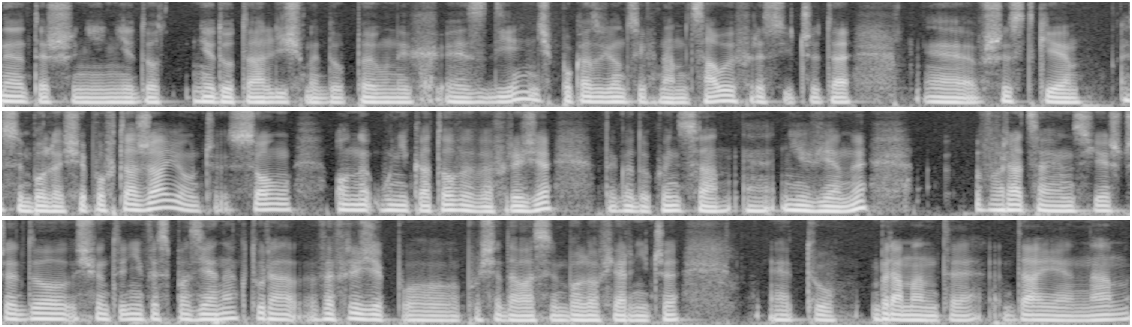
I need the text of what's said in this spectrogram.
E, też nie, nie, do, nie dotarliśmy do pełnych e, zdjęć pokazujących nam cały fryz i czy te e, wszystkie symbole się powtarzają, czy są one unikatowe we fryzie. Tego do końca nie wiemy. Wracając jeszcze do świątyni Wespazjana, która we fryzie po, posiadała symbole ofiarnicze, tu Bramante daje nam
